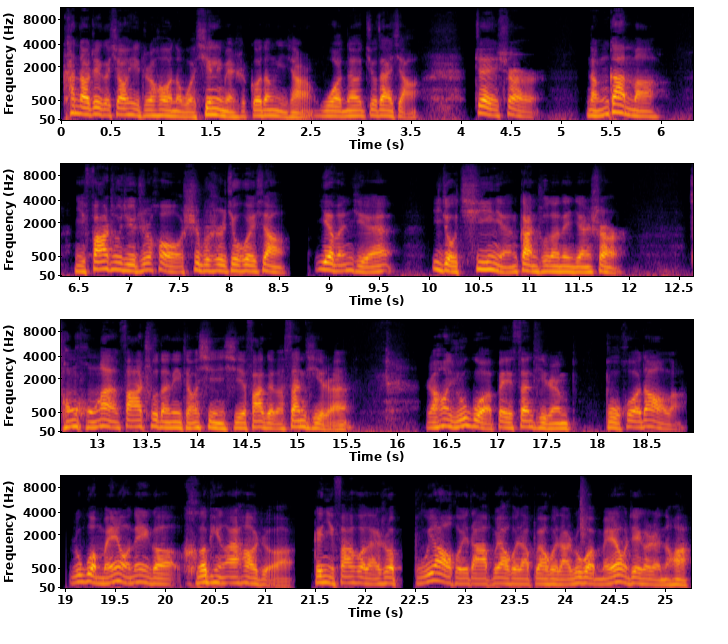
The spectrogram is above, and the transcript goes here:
看到这个消息之后呢，我心里面是咯噔一下，我呢就在想，这事儿。能干吗？你发出去之后，是不是就会像叶文洁一九七一年干出的那件事儿，从红岸发出的那条信息发给了三体人，然后如果被三体人捕获到了。如果没有那个和平爱好者给你发过来说不要回答，不要回答，不要回答，如果没有这个人的话，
